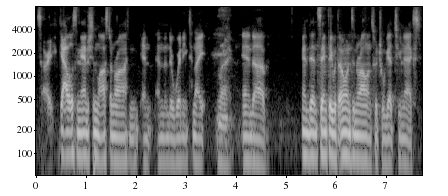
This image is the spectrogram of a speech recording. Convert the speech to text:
sorry, Gallows and Anderson lost on Raw, and and, and then they're winning tonight. Right. And uh, and then same thing with Owens and Rollins, which we'll get to next.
